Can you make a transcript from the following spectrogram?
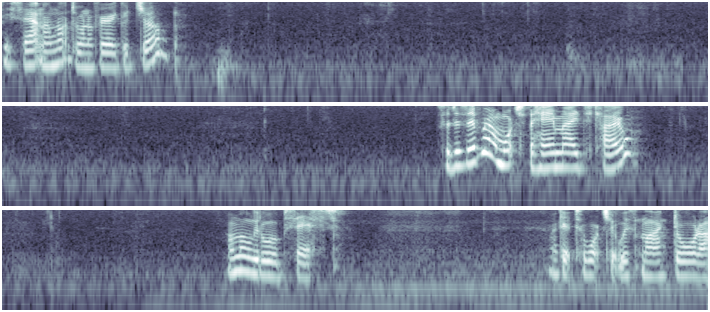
this out and I'm not doing a very good job. So does everyone watch The Handmaid's Tale? I'm a little obsessed. I get to watch it with my daughter.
